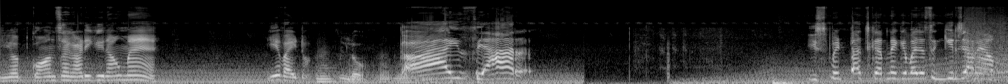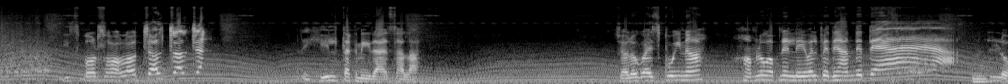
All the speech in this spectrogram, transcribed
ये अब कौन सा गाड़ी गिराऊं मैं? ये वाइट लो। गाइस यार! इस पे टच करने की वजह से गिर जा रहे हैं आप इस बार साला चल चल चल। अरे हिल तक नहीं रहा है साला। चलो गाइस कोई ना, हम लोग अपने लेवल पे ध्यान देते हैं। लो।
